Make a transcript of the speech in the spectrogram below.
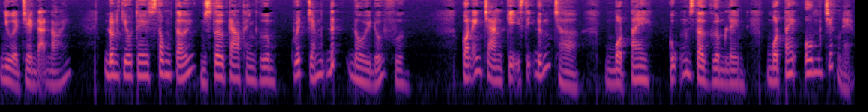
Như ở trên đã nói, Don Quixote xông tới, giơ cao thanh gươm, quyết chém đứt đôi đối phương. Còn anh chàng kỵ sĩ đứng chờ, một tay cũng giơ gươm lên, một tay ôm chiếc nệm.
